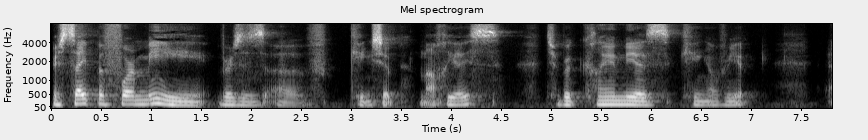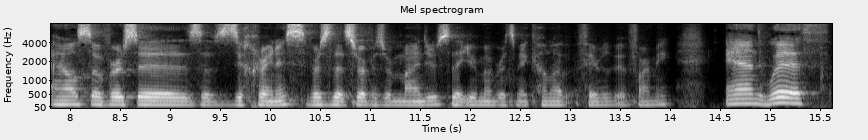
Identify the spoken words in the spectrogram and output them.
recite before me verses of kingship, Malchios, to proclaim me as king over you. And also verses of Zichronos, verses that serve as reminders so that your remembrance may come up favorably before me. And with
